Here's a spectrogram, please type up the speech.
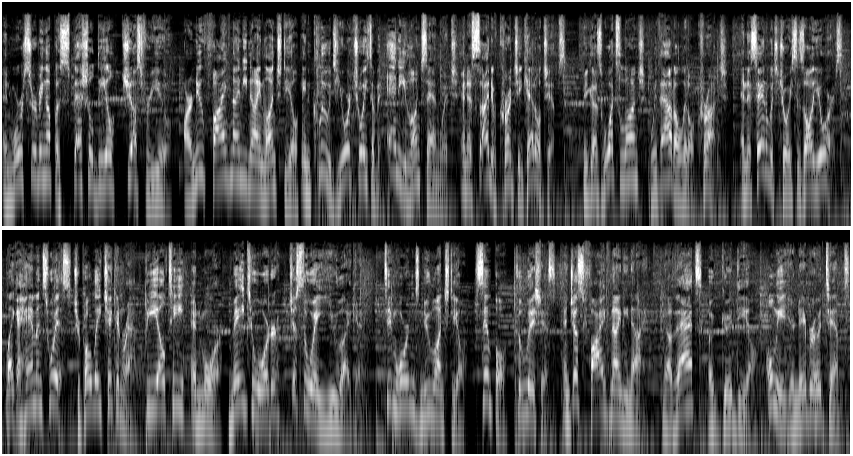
and we're serving up a special deal just for you. Our new $5.99 lunch deal includes your choice of any lunch sandwich and a side of crunchy kettle chips. Because what's lunch without a little crunch? And the sandwich choice is all yours, like a ham and Swiss, Chipotle chicken wrap, BLT, and more, made to order just the way you like it. Tim Hortons new lunch deal. Simple, delicious, and just $5.99. Now that's a good deal. Only at your neighborhood Tim's.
